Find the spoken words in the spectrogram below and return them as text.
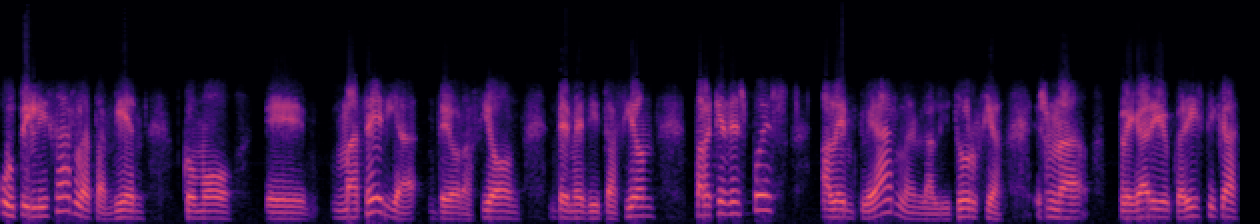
utilizarla también como eh, materia de oración, de meditación, para que después, al emplearla en la liturgia, es una plegaria eucarística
